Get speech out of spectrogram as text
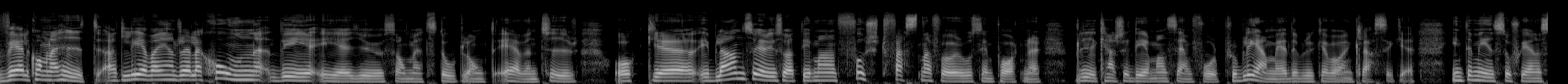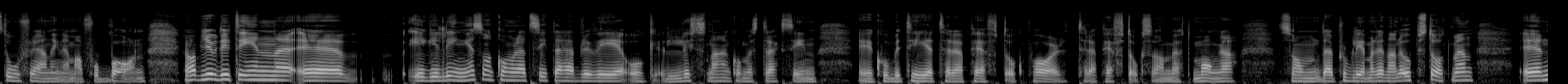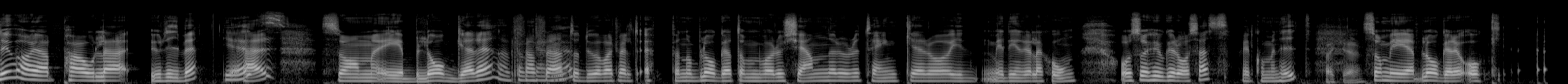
Välkomna hit. Att leva i en relation det är ju som ett stort långt äventyr. Och eh, ibland så är det ju så att det man först fastnar för hos sin partner blir kanske det man sen får problem med. Det brukar vara en klassiker. Inte minst så sker en stor förändring när man får barn. Jag har bjudit in eh, Egil Linge som kommer att sitta här bredvid och lyssna. Han kommer strax in. Eh, KBT-terapeut och parterapeut också. Har mött många som, där problemen redan har uppstått. Men eh, nu har jag Paula Uribe Yes. här som är bloggare, framförallt. Och du har varit väldigt öppen och bloggat om vad du känner och hur du tänker och i, med din relation. Och så Hugo Rosas, välkommen hit, Tackar. som är bloggare och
